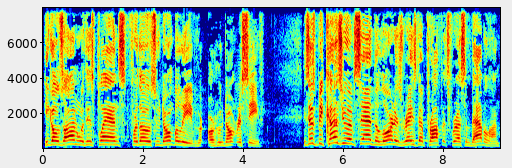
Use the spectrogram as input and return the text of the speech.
He goes on with his plans for those who don't believe or who don't receive. He says, Because you have said the Lord has raised up prophets for us in Babylon,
